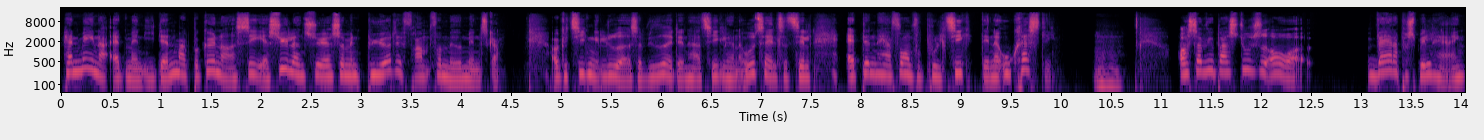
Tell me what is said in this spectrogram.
Han mener, at man i Danmark begynder at se asylansøgere som en byrde frem for medmennesker. Og kritikken lyder altså videre i den her artikel, han har udtalt sig til, at den her form for politik, den er ukristelig. Mm-hmm. Og så er vi bare stusset over, hvad er der på spil her? Ikke?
